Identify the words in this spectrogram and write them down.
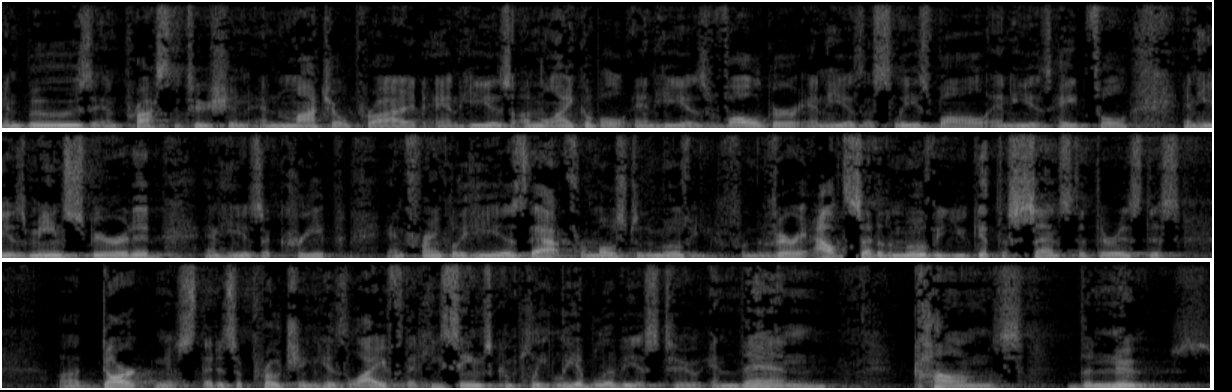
and booze and prostitution and macho pride. And he is unlikable and he is vulgar and he is a sleazeball and he is hateful and he is mean spirited and he is a creep. And frankly, he is that for most of the movie. From the very outset of the movie, you get the sense that there is this uh, darkness that is approaching his life that he seems completely oblivious to. And then comes the news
